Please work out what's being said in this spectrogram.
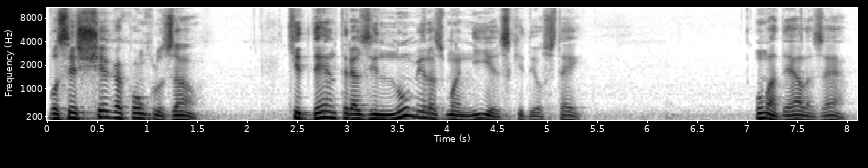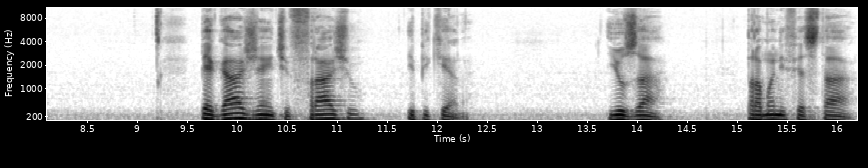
você chega à conclusão que dentre as inúmeras manias que Deus tem, uma delas é pegar gente frágil e pequena e usar para manifestar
